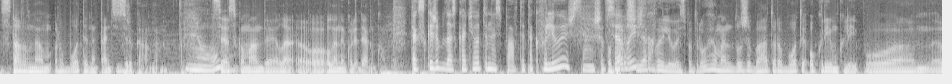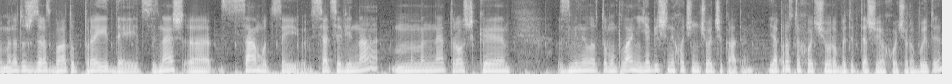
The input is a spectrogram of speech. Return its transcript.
ставив нам роботи на танці з зірками. Ну. Це з команди Олени Коляденко. Так скажи, будь ласка, а чого ти не спав? Ти так хвилюєшся, щоб По-перше, вийшло? я хвилююсь. По-друге, у мене дуже багато роботи, окрім кліпу. У мене дуже зараз багато преідей. Знаєш, е, сам от цей вся ця війна мене трошки. Змінила в тому плані, я більше не хочу нічого чекати. Я просто хочу робити те, що я хочу робити.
